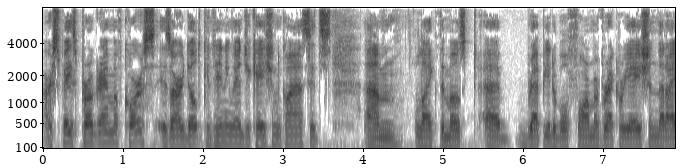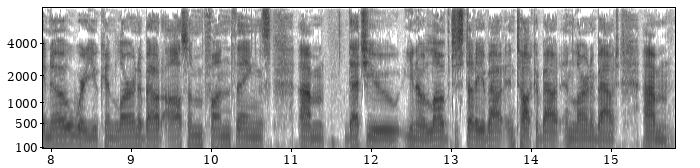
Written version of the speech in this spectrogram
Our space program, of course, is our adult continuing education class. It's um, like the most uh, reputable form of recreation that I know, where you can learn about awesome, fun things um, that you you know love to study about and talk about and learn about. Um,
